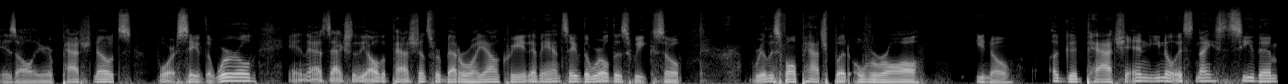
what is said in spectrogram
is all your patch notes for Save the World. And that's actually all the patch notes for Battle Royale Creative and Save the World this week. So, really small patch, but overall, you know, a good patch. And, you know, it's nice to see them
